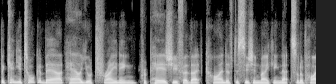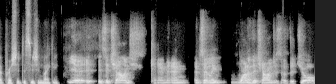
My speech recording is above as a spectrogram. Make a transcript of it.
but can you talk about how your training prepares you for that kind of decision making, that sort of high pressure decision making? Yeah, it, it's a challenge. Ken, and and certainly one of the challenges of the job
